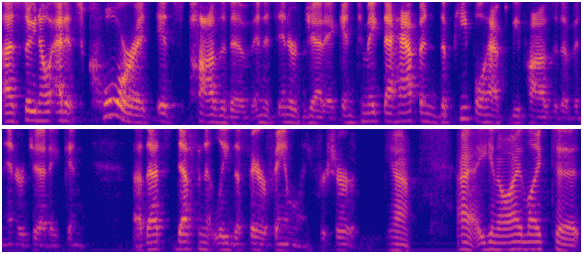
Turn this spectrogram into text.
uh, so you know at its core it, it's positive and it's energetic and to make that happen the people have to be positive and energetic and uh, that's definitely the fair family for sure Yeah. I, you know, I like to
